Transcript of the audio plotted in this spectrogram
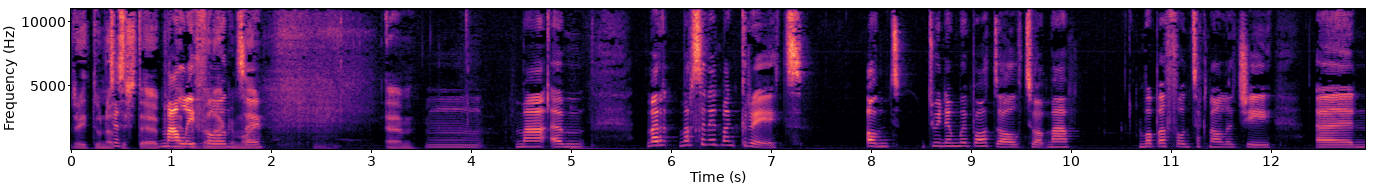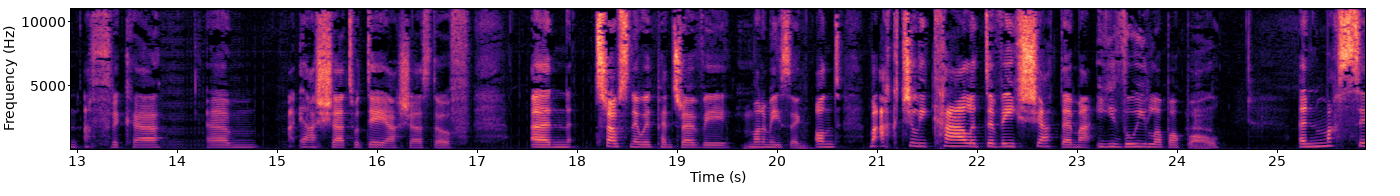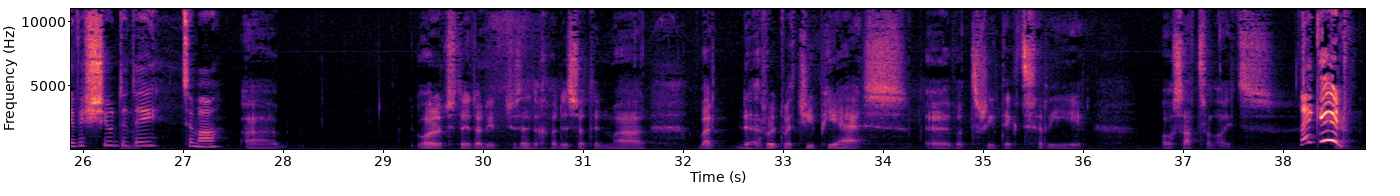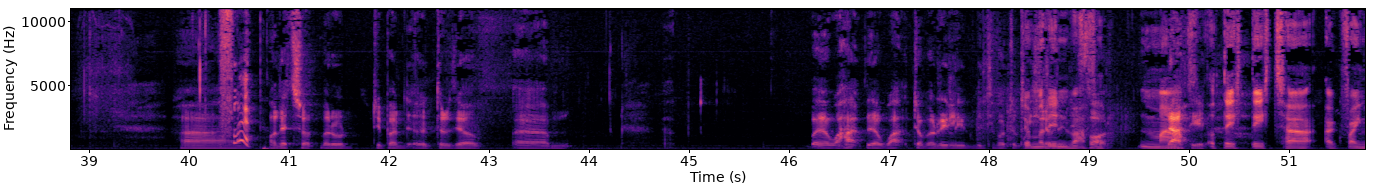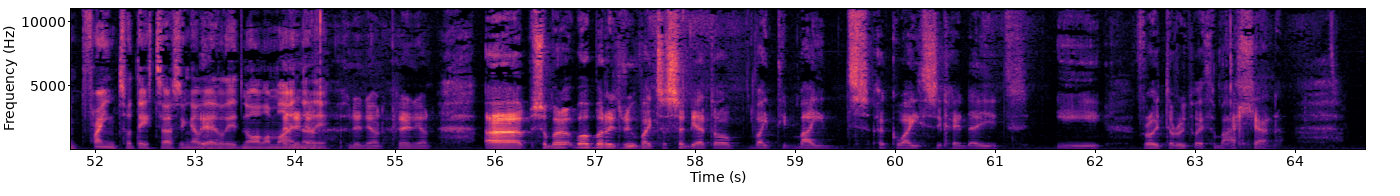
rhaid dwi'n not disturb. Malu ffôn ti. Um, mm, Mae... Um, Mae'r ma, ma syniad ma'n gret, ond dwi'n ymwybodol, mae mobile phone technology yn Africa, um, Asia, twa, de Asia stuff, yn traws newydd pentrefi, mm. mae'n amazing. Mm. Ond mae actually cael y dyfeisiadau yma i ddwylo bobl yn masif issue, dydy? Mm. mo? Um, Wel, jyst dweud, o'n i jyst edrych fyny sydyn, mae'r Mae'r rhwydwaith GPS efo 33 o satellites. Na i gyd! Uh, Flip! Ond eto, mae nhw'n di dibyn dyrdio... Um, Mae o'n wahanol, diolch yn rili mynd i fod yn gweithio. Diolch yn un fath o math o data ac faint o data sy'n cael ei ddilyd nôl ymlaen yna ni. Yn union, yn union. Uh, so mae'n ma, ma rhaid rhyw o syniad o faint i maint y gwaith sy'n cael ei wneud i roed y rwydwaith yma allan.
